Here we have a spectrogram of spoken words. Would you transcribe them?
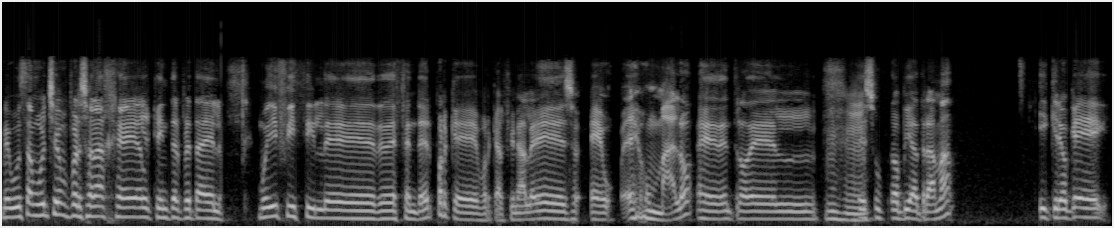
me gusta mucho, un personaje el que interpreta él muy difícil de, de defender porque, porque al final es, es un malo eh, dentro del uh -huh. de su propia trama y creo que,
